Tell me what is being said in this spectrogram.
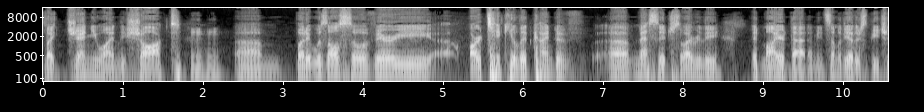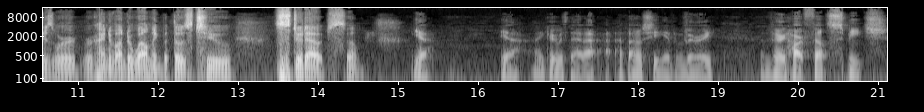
like genuinely shocked. Mm-hmm. Um, but it was also a very uh, articulate kind of uh, message. So I really admired that. I mean, some of the other speeches were, were kind of underwhelming, but those two stood out. So Yeah, yeah, I agree with that. I, I thought she gave a very, a very heartfelt speech,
